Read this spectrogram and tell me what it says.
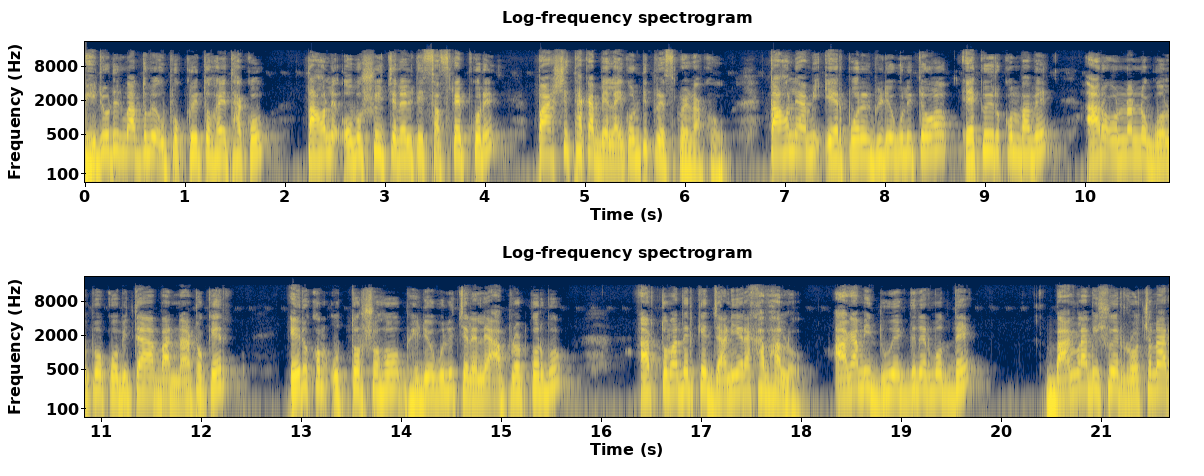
ভিডিওটির মাধ্যমে উপকৃত হয়ে থাকো, তাহলে অবশ্যই চ্যানেলটি সাবস্ক্রাইব করে পাশে থাকা বেল আইকনটি প্রেস করে রাখো। তাহলে আমি এর পরের ভিডিওগুলিতেও একই রকমভাবে আরও অন্যান্য গল্প, কবিতা বা নাটকের এরকম উত্তরসহ ভিডিওগুলি চ্যানেলে আপলোড করব। আর তোমাদেরকে জানিয়ে রাখা ভালো, আগামী দু একদিনের মধ্যে বাংলা বিষয়ের রচনার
